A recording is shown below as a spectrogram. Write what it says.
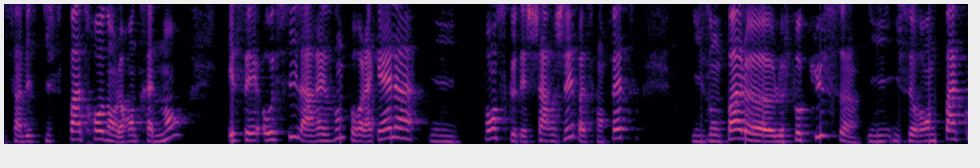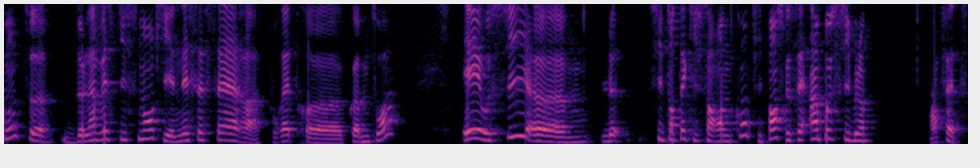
s'investissent pas trop dans leur entraînement, et c'est aussi la raison pour laquelle ils pensent que tu es chargé, parce qu'en fait, ils n'ont pas le, le focus, ils, ils se rendent pas compte de l'investissement qui est nécessaire pour être euh, comme toi, et aussi, euh, le, si tant est qu'ils s'en rendent compte, ils pensent que c'est impossible, en fait,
